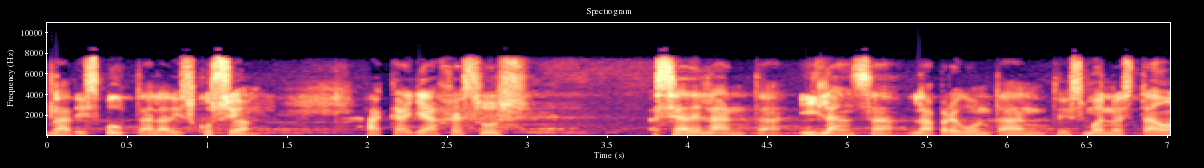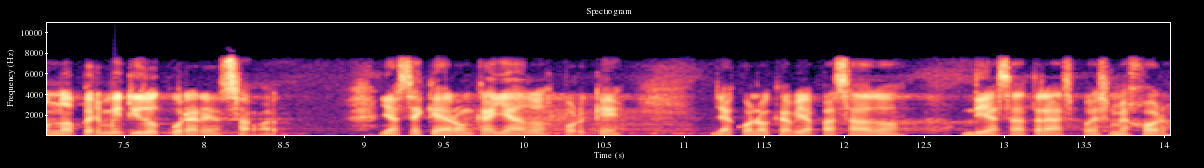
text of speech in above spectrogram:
la disputa, la discusión. Acá ya Jesús se adelanta y lanza la pregunta antes. Bueno, ¿está o no permitido curar en sábado? Ya se quedaron callados porque ya con lo que había pasado días atrás, pues mejor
